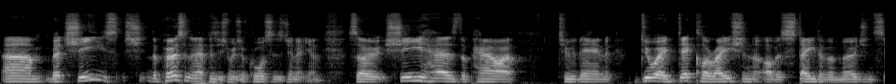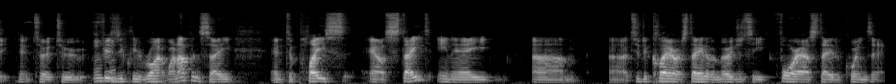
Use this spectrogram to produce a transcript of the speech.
Um, but she's she, the person in that position, which of course is Jeanette Young. So she has the power to then do a declaration of a state of emergency to, to physically write one up and say and to place our state in a um, uh, to declare a state of emergency for our state of Queensland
